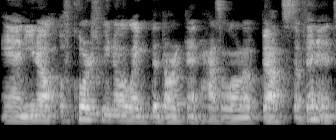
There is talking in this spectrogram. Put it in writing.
And you know, of course, we know like the darknet has a lot of bad stuff in it,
